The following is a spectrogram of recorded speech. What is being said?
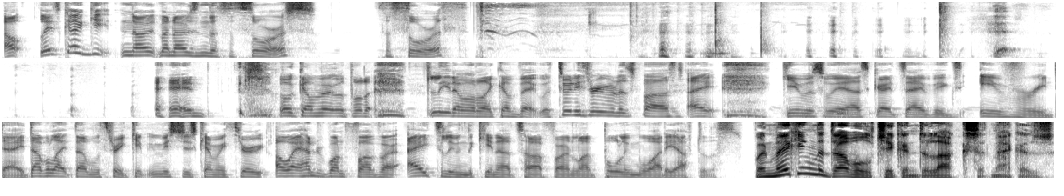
Oh, let's go get no, my nose in the thesaurus. Thesaurus. and we'll come back with what let you know what I come back with. 23 minutes past 8. Chemist Warehouse, great savings every day. Double eight, double three. Keep your messages coming through. Oh, 0800 150 811 the Kennards Hire phone line. Paulie Muadi after this. When making the double chicken deluxe at Macca's,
